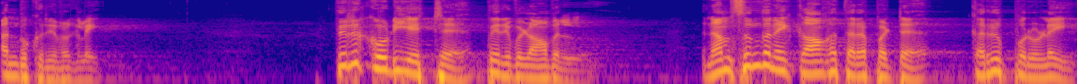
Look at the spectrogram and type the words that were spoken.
அன்புக்குரியவர்களே திருக்கொடியேற்ற பெருவிழாவில் நம் சிந்தனைக்காக தரப்பட்ட கருப்பொருளை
